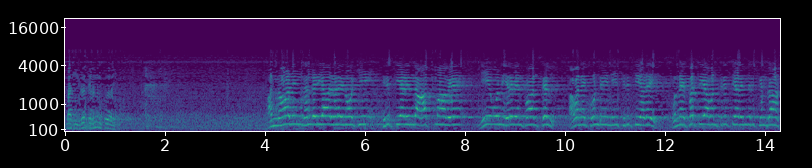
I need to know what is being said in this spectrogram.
இருபத்தி ஏழு முப்பது வரைக்கும். அந்நாளின் நல்லடியார்களை நோக்கி திருப்தியடைந்த ஆத்மாவே நீ உன் இறைவன்பால் செல். அவனை கொண்டு நீ திருப்தியடை. உன்னை பற்றி அவன் திருப்தி அடைந்திருக்கின்றான்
